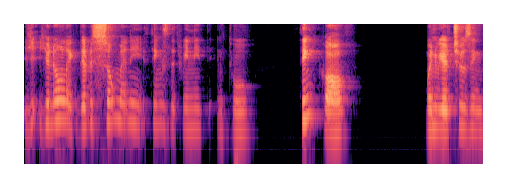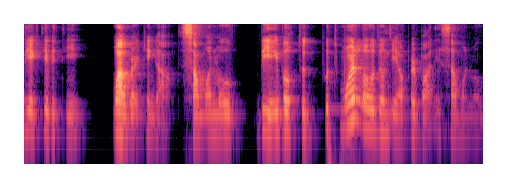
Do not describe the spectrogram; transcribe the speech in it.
Y- you know like there is so many things that we need to think of when we are choosing the activity while working out. Someone will be able to put more load on the upper body, someone will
